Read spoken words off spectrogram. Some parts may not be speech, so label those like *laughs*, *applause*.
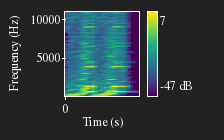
What?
